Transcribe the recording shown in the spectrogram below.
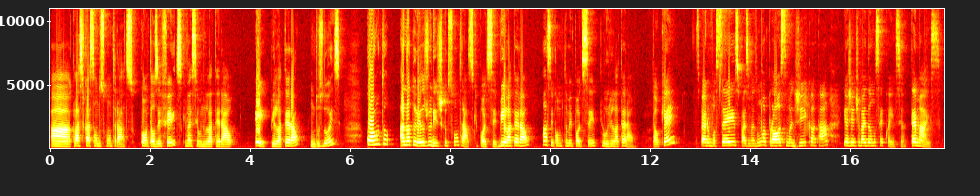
a classificação dos contratos quanto aos efeitos, que vai ser unilateral e bilateral, um dos dois, quanto à natureza jurídica dos contratos, que pode ser bilateral, assim como também pode ser plurilateral. Tá ok? Espero vocês, faz mais uma próxima dica, tá? E a gente vai dando sequência. Até mais!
